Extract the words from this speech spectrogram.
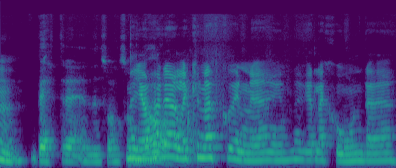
Mm. bättre än en sån som Men jag jag. hade aldrig kunnat gå in i en relation där,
